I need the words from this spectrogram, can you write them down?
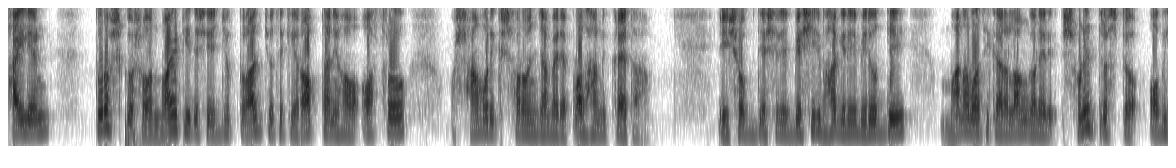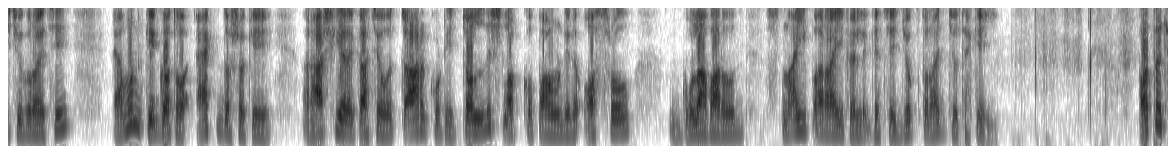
Thailand, তুরস্ক সহ নয়টি দেশে যুক্তরাজ্য থেকে রপ্তানি হওয়া অস্ত্র ও সামরিক সরঞ্জামের প্রধান ক্রেতা। এইসব দেশের বেশিরভাগের বিরুদ্ধে মানবাধিকার লঙ্ঘনের সুনির্দিষ্ট অভিযোগ রয়েছে। এমনকি গত এক দশকে রাশিয়ার কাছেও চার কোটি চল্লিশ লক্ষ পাউন্ডের অস্ত্র, গোলাবারুদ, স্নাইপার রাইফেল গেছে যুক্তরাজ্য থেকেই। অথচ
